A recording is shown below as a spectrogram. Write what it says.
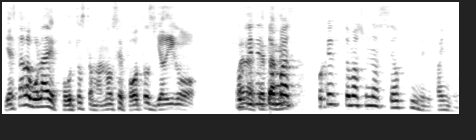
Ya está la bola de putos tomándose fotos. Y yo digo, ¿Por qué te también- tomas, ¿por qué te tomas una selfie en el baño?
